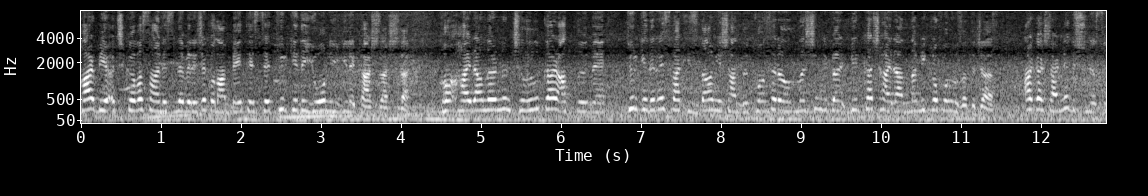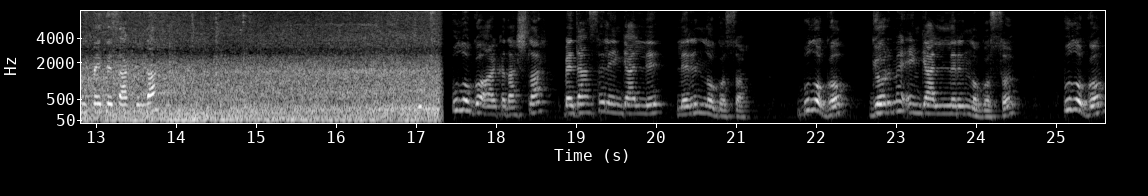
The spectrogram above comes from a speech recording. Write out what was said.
Harbiye Açık Hava sahnesinde verecek olan BTS Türkiye'de yoğun ilgiyle karşılaştı. Hayranlarının çığlıklar attığı ve Türkiye'de resmen izdiham yaşandığı konser alanına şimdi bir- birkaç hayranına mikrofonu uzatacağız. Arkadaşlar ne düşünüyorsunuz BTS hakkında? Bu logo arkadaşlar bedensel engellilerin logosu. Bu logo görme engellilerin logosu. Bu logo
